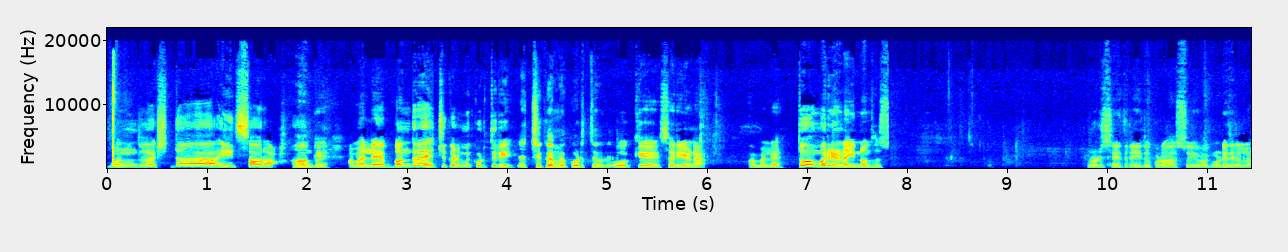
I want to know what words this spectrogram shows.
ಒಂದು ಲಕ್ಷದ ಐದು ಸಾವಿರ? ಹ್ಞೂ ಓಕೆ ಆಮೇಲೆ ಬಂದರೆ ಹೆಚ್ಚು ಕಡಿಮೆ ಕೊಡ್ತೀರಿ? ಹೆಚ್ಚು ಕಮ್ಮಿ ಕೊಡ್ತೀವಿ ರೀ ಓಕೆ ಸರಿ ಅಣ್ಣ. ಆಮೇಲೆ ತೊಗೊಂಬರ್ರಿ ಅಣ್ಣ ಇನ್ನೊಂದು ಹಸು. ನೋಡಿ ಸ್ನೇಹಿತರೆ ಇದು ಕೂಡ ಹಸು ಇವಾಗ ನೋಡಿದ್ರಲ್ಲ?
